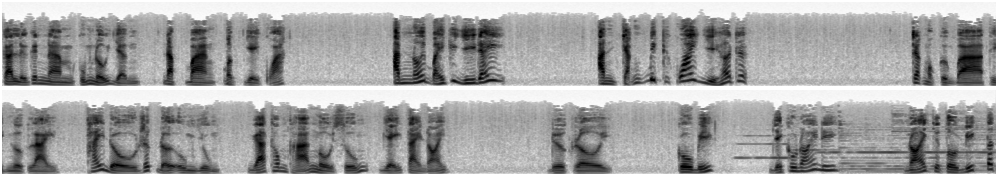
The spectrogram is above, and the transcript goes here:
cả Lữ Cánh Nam cũng nổi giận, đập bàn bật dậy quát. Anh nói bậy cái gì đấy? Anh chẳng biết cái quái gì hết á. Trắc Mộc Cường Ba thì ngược lại, thái độ rất đổi ung dung, gã thông thả ngồi xuống, vẫy tay nói. Được rồi, cô biết, vậy cô nói đi. Nói cho tôi biết tất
